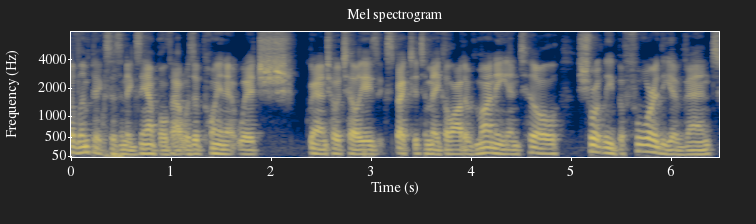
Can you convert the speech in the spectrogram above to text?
Olympics as an example, that was a point at which Grand Hoteliers expected to make a lot of money until shortly before the event,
